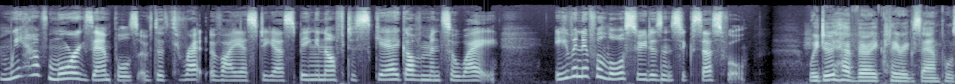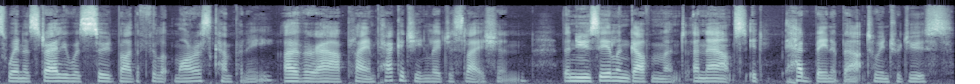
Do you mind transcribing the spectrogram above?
We have more examples of the threat of ISDS being enough to scare governments away, even if a lawsuit isn't successful. We do have very clear examples when Australia was sued by the Philip Morris Company over our plain packaging legislation. The New Zealand government announced it had been about to introduce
